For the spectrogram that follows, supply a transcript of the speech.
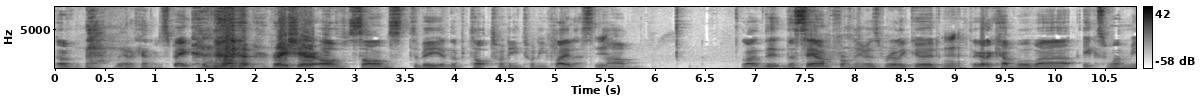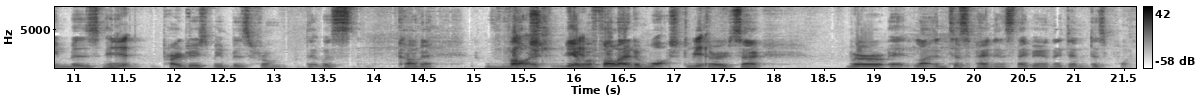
Of man, I can't even speak. ratio of songs to be in the top 2020 playlist. Um, like the the sound from them is really good. Yeah. They got a couple of uh, X One members and Yeah. produce members from that was kind of Followed. watched. Yeah, Yeah. were followed and watched Yeah. through. So we're eh, like anticipating this debut, and they didn't disappoint.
